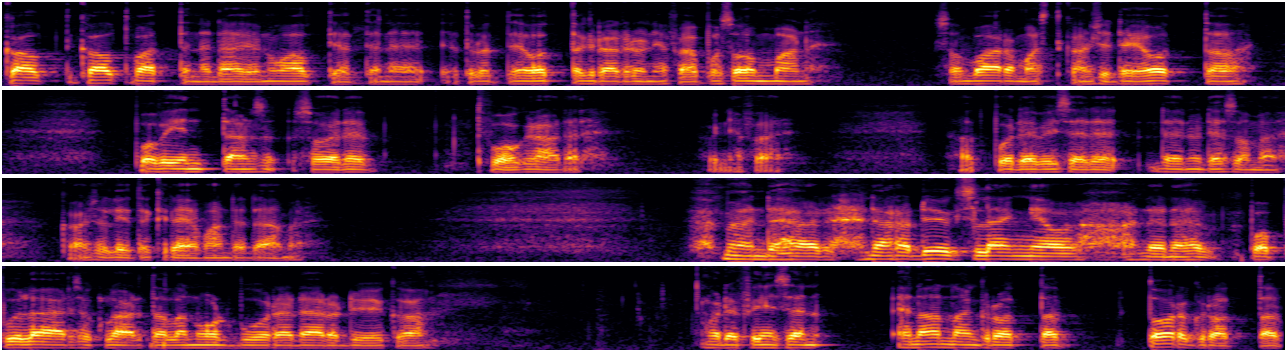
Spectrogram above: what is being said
Kallt, kallt vatten är där ju nog alltid att den är, jag tror att det är 8 grader ungefär på sommaren. Som varmast kanske det är 8. På vintern så- så är det 2 grader ungefär. Att på det viset är det, det är nu det som är kanske lite krävande där. Men, men det här, det här har dykts länge och den är populär såklart. Alla nordbor är där och dyker. Och det finns en, en annan grotta, torrgrotta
